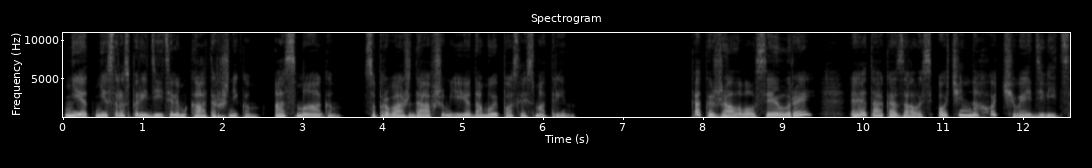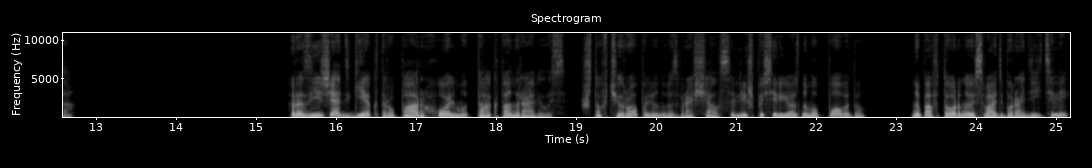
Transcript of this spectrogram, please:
Нет, не с распорядителем-каторжником, а с магом, сопровождавшим ее домой после смотрин. Как и жаловался Элрей, это оказалась очень находчивая девица. Разъезжать Гектору по Архольму так понравилось, что в Чирополь он возвращался лишь по серьезному поводу на повторную свадьбу родителей,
